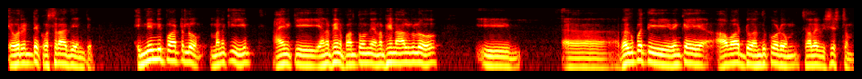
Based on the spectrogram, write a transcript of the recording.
ఎవరంటే కొసరాది అని చెప్పు. ఎన్నెన్ని పాటలు మనకి ఆయనకి ఎనభై పంతొమ్మిది ఎనభై నాలుగులో ఈ రఘుపతి వెంకయ్య అవార్డు అందుకోవడం చాలా విశిష్టం.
